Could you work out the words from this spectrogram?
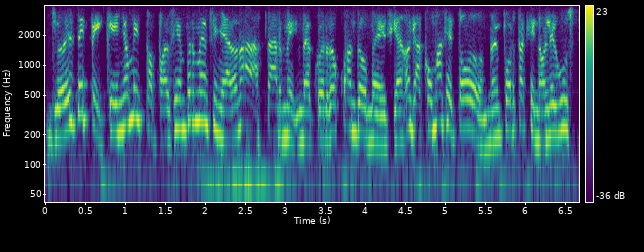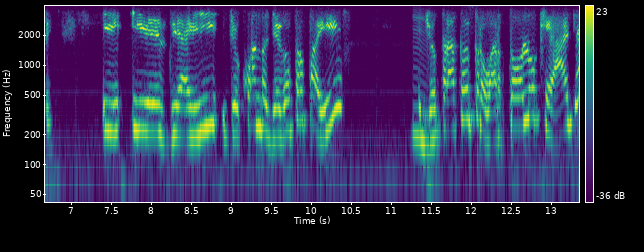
yo desde pequeño mis papás siempre me enseñaron a adaptarme. Me acuerdo cuando me decían, oiga, cómase todo, no importa que no le guste. Y, y desde ahí, yo cuando llego a otro país, Mm. yo trato de probar todo lo que haya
